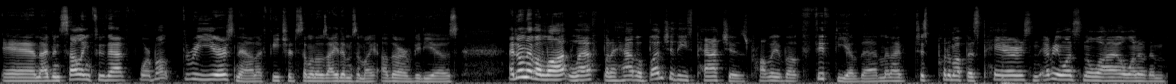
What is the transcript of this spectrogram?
And I've been selling through that for about three years now, and I've featured some of those items in my other videos. I don't have a lot left, but I have a bunch of these patches, probably about 50 of them, and I've just put them up as pairs, and every once in a while one of them,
